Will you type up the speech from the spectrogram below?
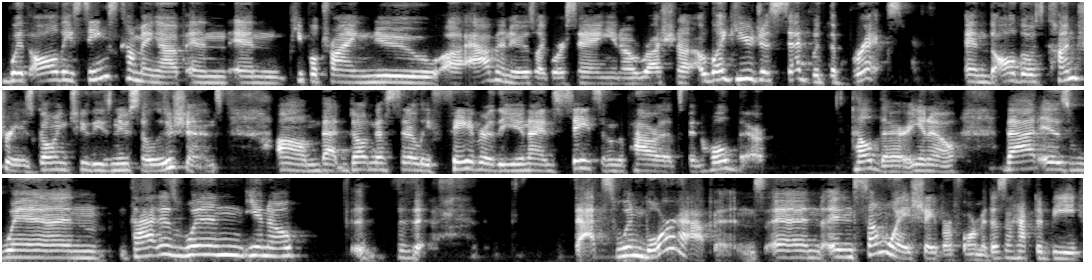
with all these things coming up and and people trying new uh, avenues, like we're saying, you know, Russia, like you just said with the BRICS. And all those countries going to these new solutions um, that don't necessarily favor the United States and the power that's been held there, held there. You know, that is when that is when you know the, that's when war happens and in some way shape or form it doesn't have to be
